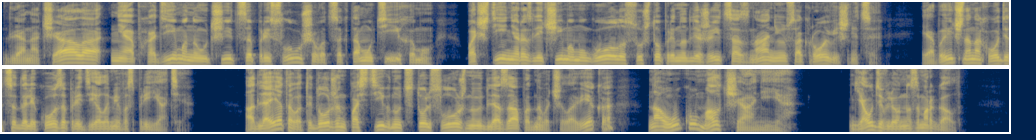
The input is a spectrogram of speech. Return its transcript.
Для начала необходимо научиться прислушиваться к тому тихому, почти неразличимому голосу, что принадлежит сознанию сокровищницы и обычно находится далеко за пределами восприятия. А для этого ты должен постигнуть столь сложную для западного человека науку молчания. Я удивленно заморгал.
